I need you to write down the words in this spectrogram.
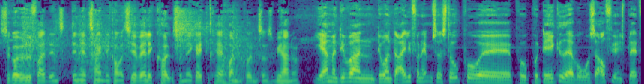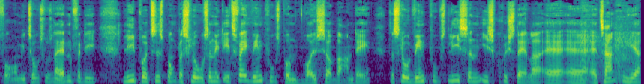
så går jeg ud fra, at den, den her tank, den kommer til at være lidt kold, så man ikke rigtig kan have hånden på den, sådan som vi har nu. Ja, men det var en, det var en dejlig fornemmelse at stå på, øh, på, på dækket af vores affyringsplatform i 2018, fordi lige på et tidspunkt, der slog sådan et, et svagt vindpust på en voldsom varm dag. Der slog et vindpust lige sådan iskrystaller af, af, af tanken her,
